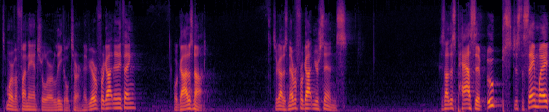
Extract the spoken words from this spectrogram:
It's more of a financial or a legal term. Have you ever forgotten anything? Well, God has not. So God has never forgotten your sins. It's not this passive, oops, just the same way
